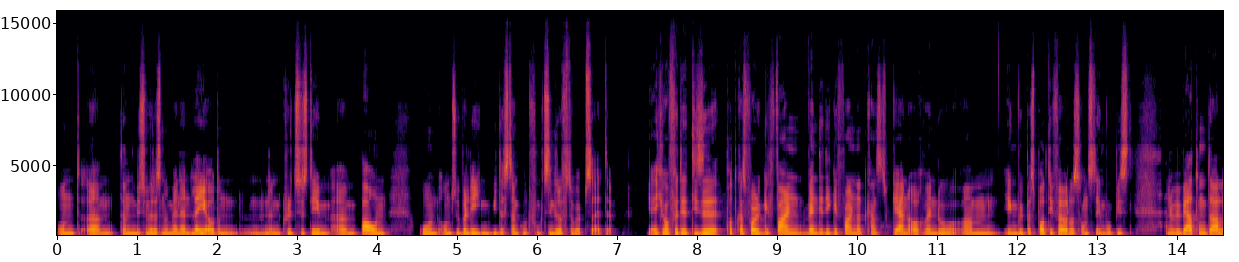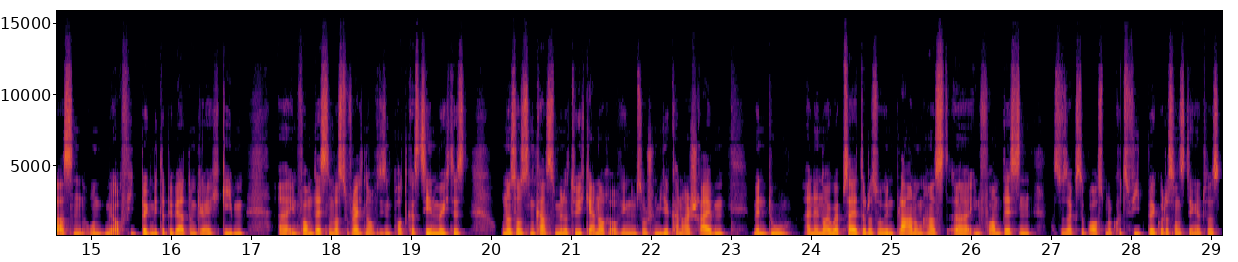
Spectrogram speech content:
und ähm, dann müssen wir das nur mehr in ein Layout und in ein Grid-System ähm, bauen und uns überlegen, wie das dann gut funktioniert auf der Webseite. Ja, ich hoffe, dir hat diese Podcast-Folge gefallen. Wenn dir die gefallen hat, kannst du gerne auch, wenn du ähm, irgendwie bei Spotify oder sonst irgendwo bist, eine Bewertung dalassen und mir auch Feedback mit der Bewertung gleich geben, äh, in Form dessen, was du vielleicht noch auf diesem Podcast sehen möchtest. Und ansonsten kannst du mir natürlich gerne auch auf irgendeinem Social-Media-Kanal schreiben, wenn du eine neue Website oder so in Planung hast, äh, in Form dessen, dass du sagst, du brauchst mal kurz Feedback oder sonst irgendetwas,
